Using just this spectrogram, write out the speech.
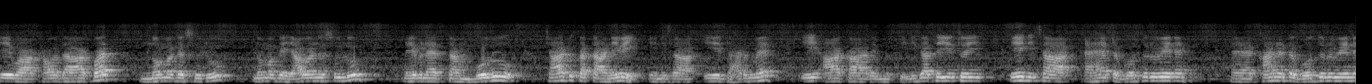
ඒවා කවදාකවත් නොමග සුළු නොමග යවන සුළු එහෙම නැත්නම් බොරු චාටු කතා නෙවෙයි. ඒ නිසා ඒ ධර්ම ඒ ආකාරයෙන්ම පිළිගත යුතුයි. ඒ නිසා ඇහැට ගොදුරු වෙන, කනට ගොදුරු වෙන,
